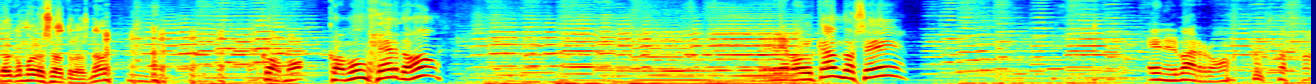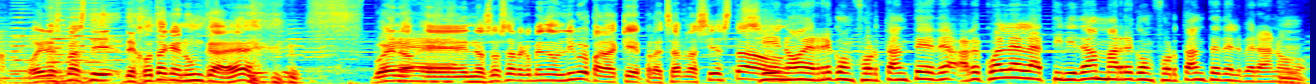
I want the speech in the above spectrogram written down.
no como los otros, ¿no? Como, como un cerdo. Revolcándose en el barro. Hoy eres más de, de J que nunca, ¿eh? Bueno, Eh, eh, ¿nos vas a recomendar un libro para qué? ¿Para echar la siesta? Sí, o- no, es reconfortante. de- a ver, ¿cuál es la actividad más reconfortante del verano?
